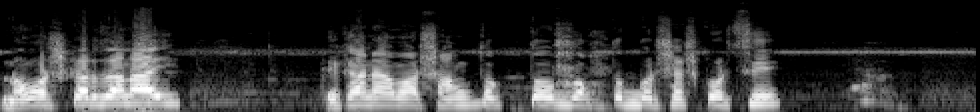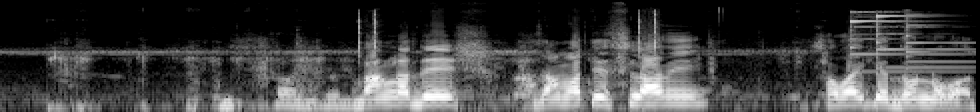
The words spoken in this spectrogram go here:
নমস্কার জানাই। এখানে আমার সংক্ষিপ্ত বক্তব্য শেষ করছি। বাংলাদেশ জামাত ইসলামী, সবাইকে ধন্যবাদ।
